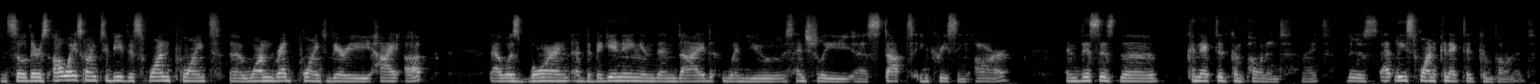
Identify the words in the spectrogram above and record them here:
And so there's always going to be this one point, uh, one red point very high up that was born at the beginning and then died when you essentially uh, stopped increasing R. And this is the connected component, right? There's at least one connected component.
